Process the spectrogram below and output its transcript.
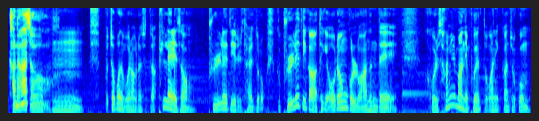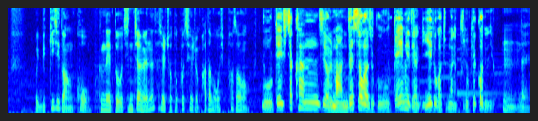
가능하죠. 음뭐 저번에 뭐라 그러셨더라? 플레에서 블레디를 달도록 그 블레디가 되게 어려운 걸로 아는데 그걸 3일 만에 보냈다고 하니까 조금 믿기지도 않고 근데 또 진짜면은 사실 저도 코칭을 좀 받아보고 싶어서 뭐 게임 시작한 지 얼마 안 됐어가지고 게임에 대한 이해도가 좀 많이 부족했거든요. 음 네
